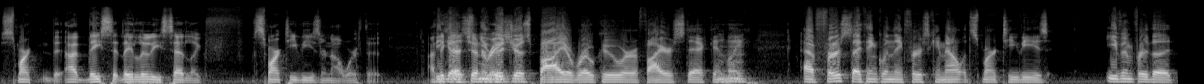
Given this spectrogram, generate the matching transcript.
"Smart." They, uh, they said they literally said like, f- "Smart TVs are not worth it." I think that because you generation could just buy a Roku or a Fire Stick, and like Mhm. At first, I think when they first came out with smart TVs, even for the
